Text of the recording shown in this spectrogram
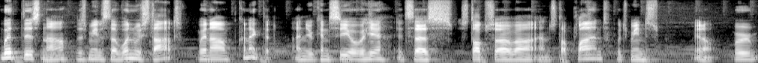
with this now, this means that when we start, we're now connected. And you can see over here, it says stop server and stop client, which means, you know, we're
